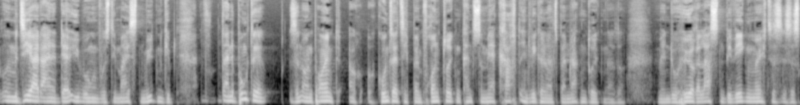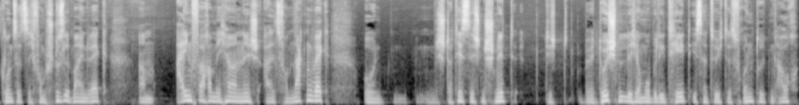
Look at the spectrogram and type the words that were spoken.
und mit Sicherheit eine der Übungen, wo es die meisten Mythen gibt. Deine Punkte sind on point. Auch grundsätzlich beim Frontdrücken kannst du mehr Kraft entwickeln als beim Nackendrücken. Also wenn du höhere Lasten bewegen möchtest, ist es grundsätzlich vom Schlüsselbein weg ähm, einfacher mechanisch als vom Nacken weg. Und statistischen Schnitt die, bei durchschnittlicher Mobilität ist natürlich das Frontdrücken auch,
